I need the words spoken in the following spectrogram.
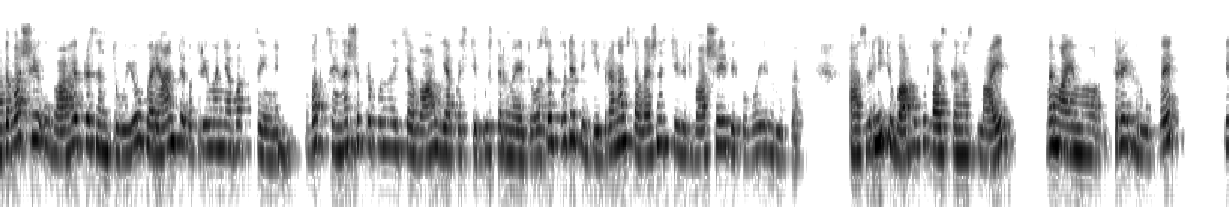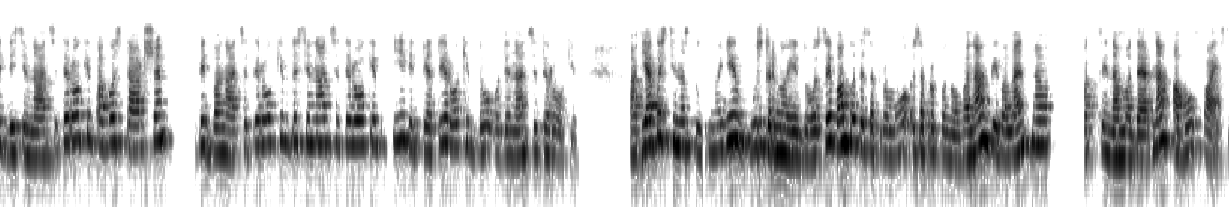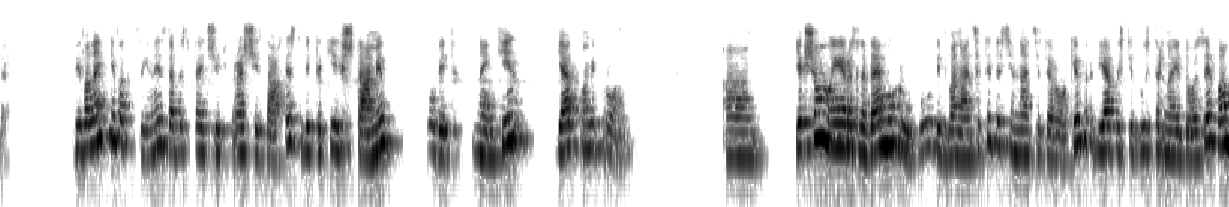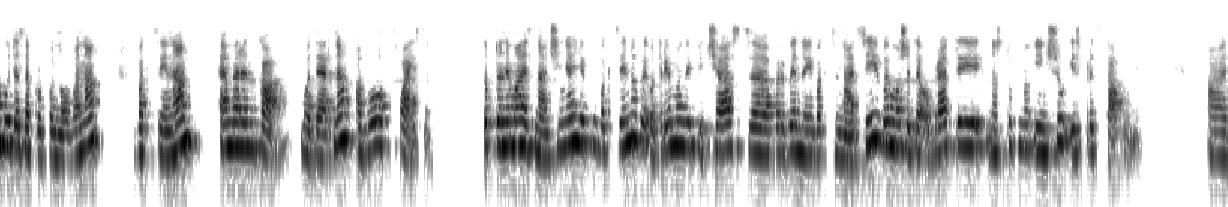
До вашої уваги презентую варіанти отримання вакцини. Вакцина, що пропонується вам в якості бустерної дози, буде підібрана в залежності від вашої вікової групи. Зверніть увагу, будь ласка, на слайд. Ми маємо три групи від 18 років або старше, від 12 років до 17 років і від 5 років до 11 років. А в якості наступної бустерної дози вам буде запропонована бівалентна вакцина Модерна або Pfizer. Бівалентні вакцини забезпечують кращий захист від таких штамів COVID-19, як омікрон. Якщо ми розглядаємо групу від 12 до 17 років, в якості бустерної дози вам буде запропонована вакцина МРНК Модерна або Pfizer. Тобто немає значення, яку вакцину ви отримали під час е, первинної вакцинації. Ви можете обрати наступну іншу із представлених.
